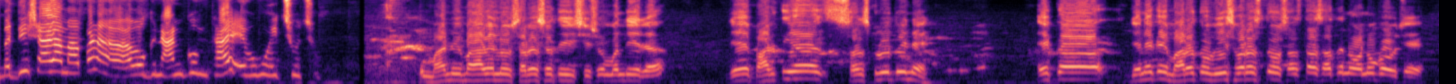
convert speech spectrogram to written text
બધી શાળામાં પણ આવો જ્ઞાનકુંભ થાય એવું હું ઈચ્છું છું. માંડવીમાં આવેલું સરસ્વતી શિશુ મંદિર, જે ભારતીય સંસ્કૃતિને એક, જેને કંઈ મારો તો વીસ વર્ષનો સંસ્થા સાથેનો અનુભવ છે.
